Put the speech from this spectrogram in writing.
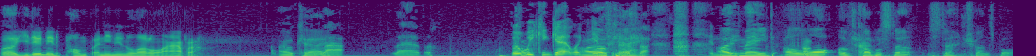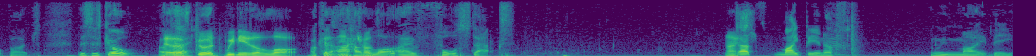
Well, you do need a pump and you need a lot of lava. Okay. La- lava. But Co- we can get like infinite Okay. of that. in I've made a oh, lot of cobblestone stone transport pipes. This is cool. Okay. Yeah, that's good. We need a lot. Okay, I have a lot. I have four stacks. Nice. That might be enough. What do we might be?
